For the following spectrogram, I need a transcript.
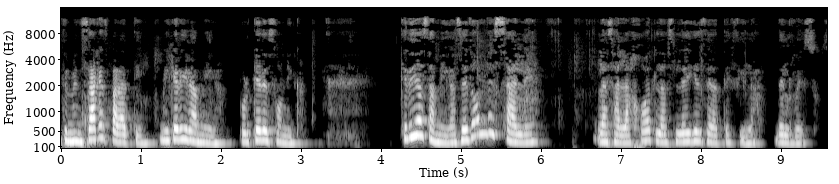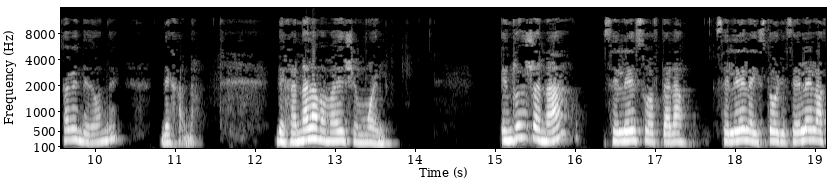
Este mensaje es para ti, mi querida amiga, porque eres única. Queridas amigas, ¿de dónde sale las alajot, las leyes de la tefila, del rezo? ¿Saben de dónde? De Haná. De Haná, la mamá de Shemuel. En Rosh se lee su Haftará, se lee la historia, se lee la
